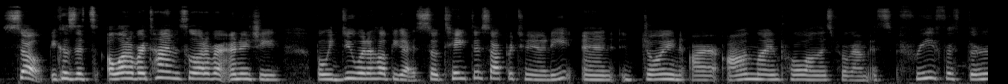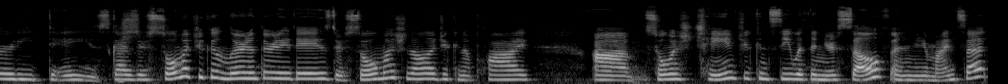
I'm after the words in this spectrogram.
So, because it's a lot of our time, it's a lot of our energy, but we do want to help you guys. So, take this opportunity and join our online pro wellness program. It's free for 30 days. Guys, there's so much you can learn in 30 days, there's so much knowledge you can apply, um, so much change you can see within yourself and in your mindset.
